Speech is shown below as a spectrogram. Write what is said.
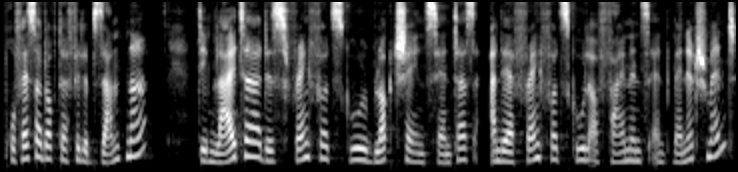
Professor Dr. Philipp Sandner, dem Leiter des Frankfurt School Blockchain Centers an der Frankfurt School of Finance and Management.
